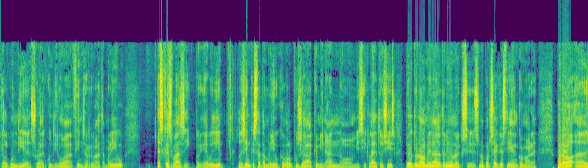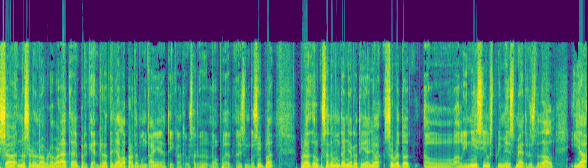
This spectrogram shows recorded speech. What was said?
que algun dia s'haurà de continuar fins a arribar a Tamariu, és que és bàsic, perquè vull dir, la gent que està a Tamariu, que vol pujar caminant o en bicicleta o així, peatonalment ha de tenir un accés, no pot ser que estiguen com ara. Però eh, això no serà una obra barata, perquè retallar la part de muntanya, dic, l'altre costat no, no, és impossible, però del costat de muntanya retallar allò, sobretot el, a l'inici, els primers metres de dalt, hi ha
